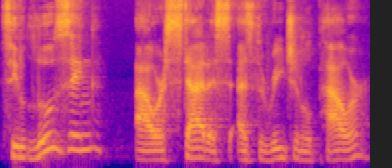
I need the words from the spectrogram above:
See, losing our status as the regional power,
